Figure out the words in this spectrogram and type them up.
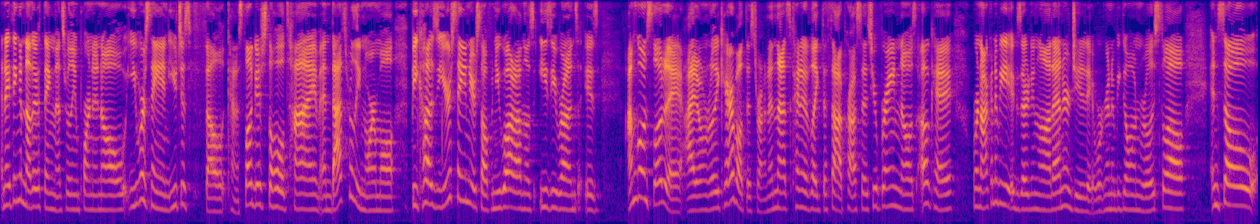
And I think another thing that's really important to know you were saying you just felt kind of sluggish the whole time. And that's really normal because you're saying to yourself when you go out on those easy runs, is I'm going slow today. I don't really care about this run. And that's kind of like the thought process. Your brain knows, okay, we're not going to be exerting a lot of energy today. We're going to be going really slow. And so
